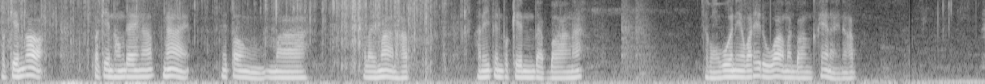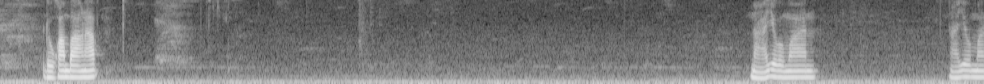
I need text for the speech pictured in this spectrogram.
ประเก็นก็ประเก็นทองแดงนะครับ ง่ายไม่ต้องมาอะไรมากนะครับ อันนี้เป็นประเก็นแบบบางนะ เดี๋ยวผมเวอร์เนี่ยวัดให้ดูว่ามันบางแค่ไหนนะครับ ดูความบางนะครับ หนาอยู่ประมาณ หนาอยู่ประมาณ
